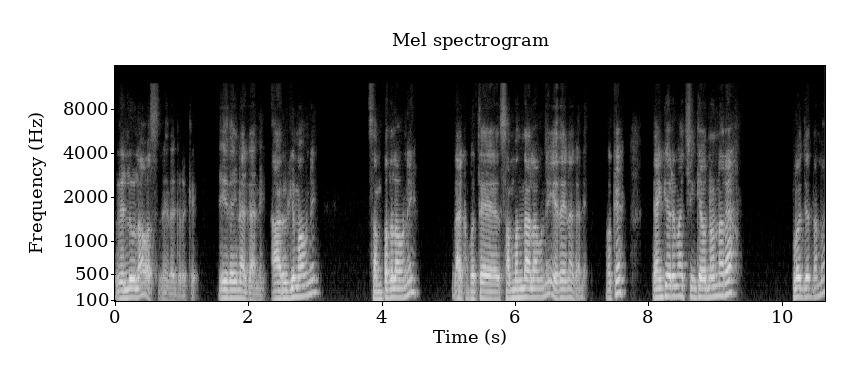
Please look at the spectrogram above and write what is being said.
వెల్లులా వస్తుంది నీ దగ్గరికి. ఏదైనా కానీ ఆరోగ్యం అవని సంపదలు అవని లేకపోతే సంబంధాలు అవని ఏదైనా కానీ okay? Thank you very much. ఇంకెవరైనా ఉన్నారా? క్లోజ్ చేద్దామా?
